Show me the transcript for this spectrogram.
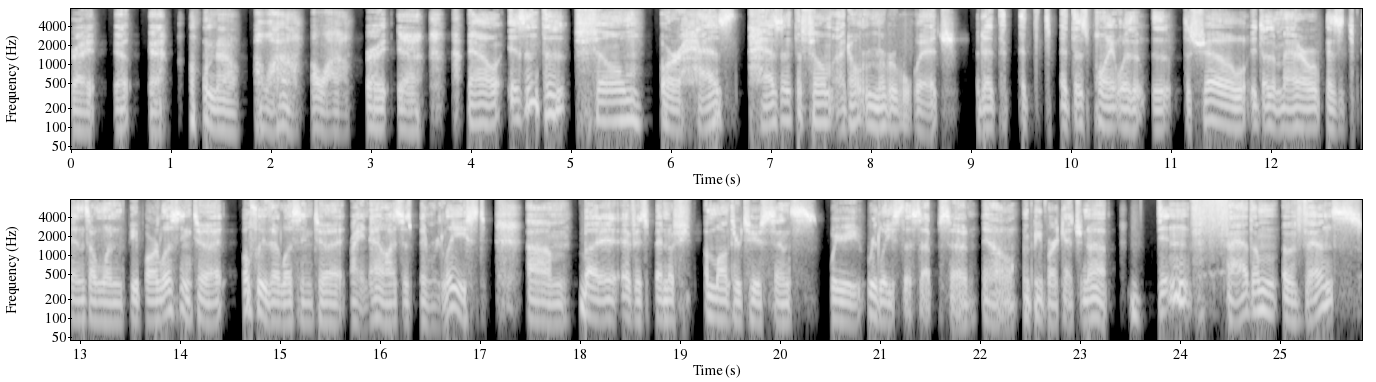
Right. Yep. Yeah. Oh, no. Oh, wow. Oh, wow. Right. Yeah. Now, isn't the film or has hasn't the film, I don't remember which. But at, at, at this point with the, the show, it doesn't matter because it depends on when people are listening to it. Hopefully, they're listening to it right now as it's been released. Um, but if it's been a, f- a month or two since we released this episode, you know, and people are catching up, didn't Fathom Events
